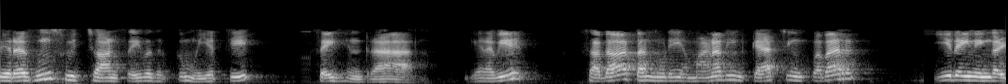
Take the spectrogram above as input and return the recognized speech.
பிறகும் சுவிட்ச் ஆன் செய்வதற்கு முயற்சி செய்கின்றார். எனவே சதா தன்னுடைய மனதின் கேச்சிங் பவர் இதை நீங்கள்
